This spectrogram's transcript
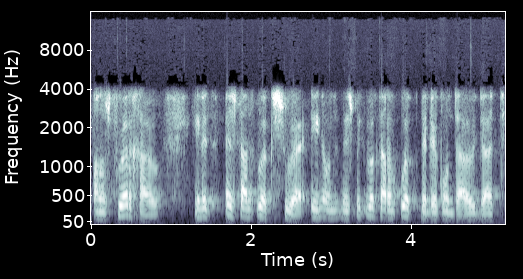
aan ons voorgehou. En dit is dan ook so en ons mens moet ook daarom ook dink ek onthou dat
